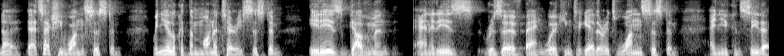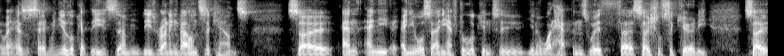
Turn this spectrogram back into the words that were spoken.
no, that's actually one system. When you look at the monetary system, it is government and it is Reserve Bank working together. It's one system, and you can see that, as I said, when you look at these um, these running balance accounts. So, and and you and you also only have to look into you know what happens with uh, Social Security. So,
